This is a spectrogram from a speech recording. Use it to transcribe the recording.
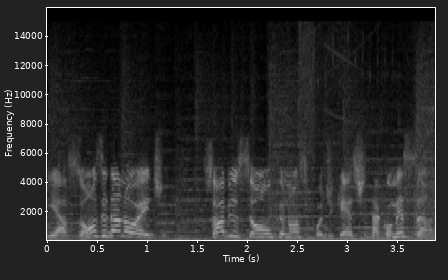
e às 11 da noite. Sobe o som que o nosso podcast está começando.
